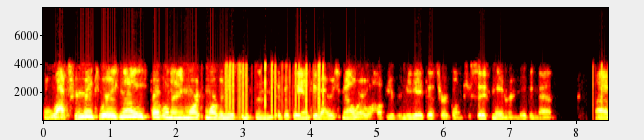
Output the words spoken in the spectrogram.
Lock screen ransomware is not as prevalent anymore. It's more of a nuisance, and typically antivirus malware will help you remediate this or going through safe mode and removing that. Um,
